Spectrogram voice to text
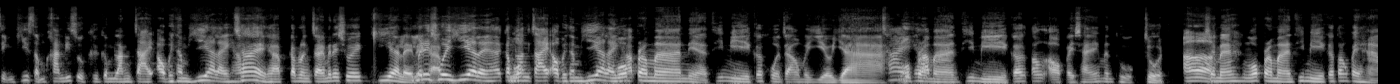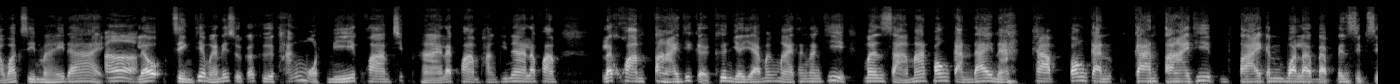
สิ่งที่สำคัญที่สุดคือกำลังใจเอาไปทำเฮียอะไรครัใช่ครับกำลังใจไม่ได้ช่วยเคี้ยอะไรเลยไม่ได้ครับช่วยเฮียอะไรฮะกำลังใจเอาไปทำเฮียอะไรงคบรับประมาณเนี่ยที่มีก็ควรจะเอามาเยียวยาใช่งครับบประมาณที่มีก็ต้องเอาไปใช้ให้มันถูกจุด เออ ใช่ไหมงบประมาณที่มีก็ต้องไปหาวัคซีนมาให้ได้ เออ แล้วสิ่งที่สำคัญที่สุดก็คือทั้งหมดนี้ความชิบหายและความพังพินาศและความ และความตายที่เกิดขึ้นเยอะแยะมากมายทั้งทั้งๆที่มันสามารถป้องกันได้นะครับ ป้องกันการตายที่ตายกันวันละแบบเป็น 10บส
